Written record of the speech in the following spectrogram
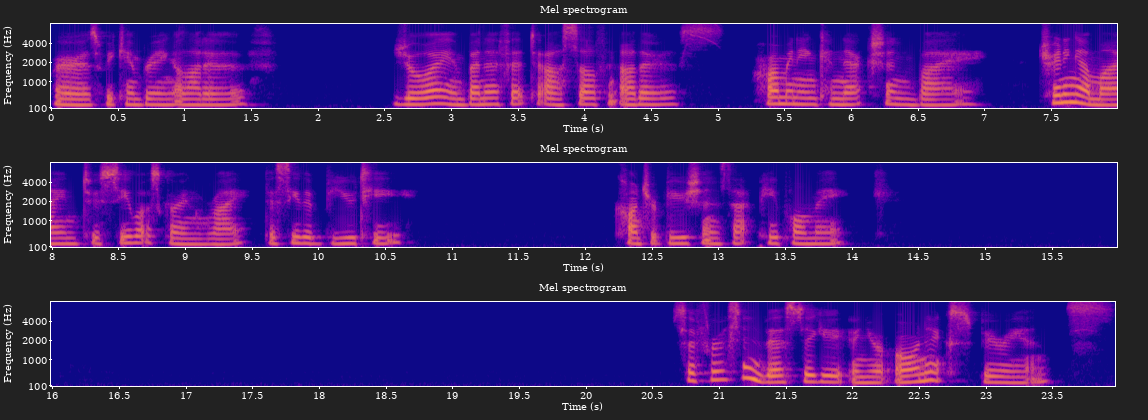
Whereas we can bring a lot of joy and benefit to ourselves and others, harmony and connection by training our mind to see what's going right, to see the beauty, contributions that people make. So, first investigate in your own experience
